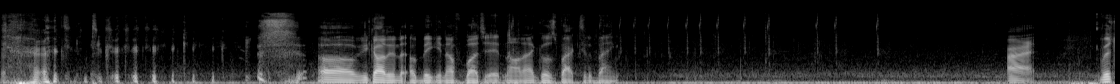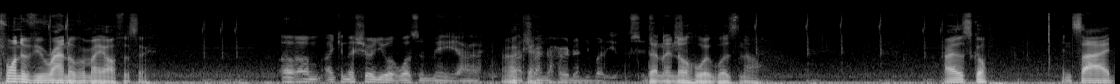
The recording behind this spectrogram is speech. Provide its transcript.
uh, we got a big enough budget. No, that goes back to the bank. Alright. Which one of you ran over my officer? Um, I can assure you it wasn't me. I, I'm not trying to hurt anybody in this situation. Then I know who it was now. Alright, let's go. Inside.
